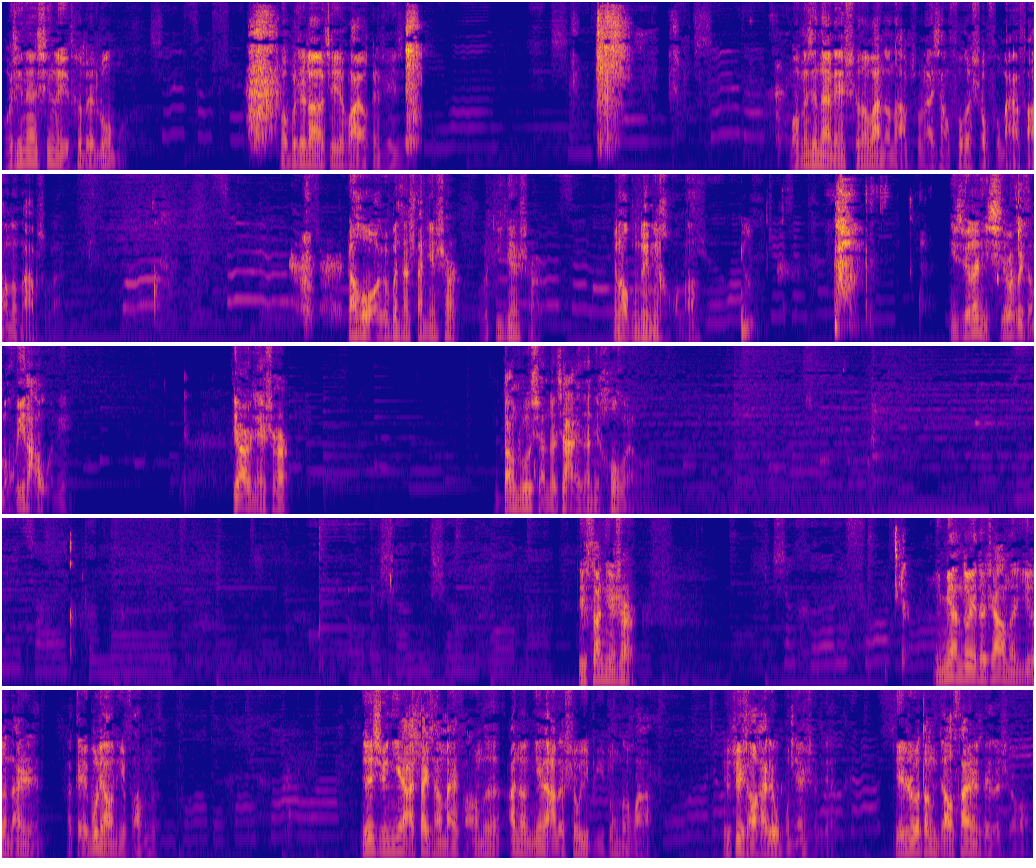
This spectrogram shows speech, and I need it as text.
我今天心里特别落寞，我不知道这些话要跟谁讲。我们现在连十多万都拿不出来，想付个首付买个房子都拿不出来。然后我会问他三件事儿。我说第一件事儿，你老公对你好吗？你觉得你媳妇会怎么回答我呢？第二件事儿。你当初选择嫁给他，你后悔了吗？第三件事儿，你面对的这样的一个男人，他给不了你房子。也许你俩再想买房子，按照你俩的收益比重的话。你最少还得五年时间，也就是说，等你到三十岁的时候，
